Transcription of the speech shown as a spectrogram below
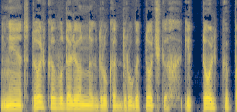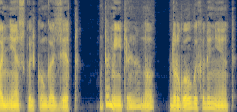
Нет, только в удаленных друг от друга точках и только по нескольку газет. Утомительно, но другого выхода нет.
